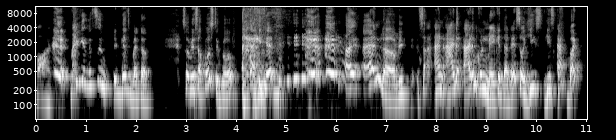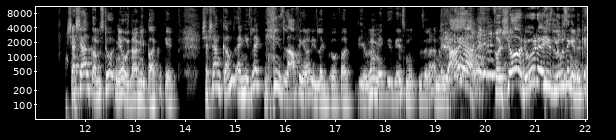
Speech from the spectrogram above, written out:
fuck. Okay, listen, it gets better. So we're supposed to go. I get, I, and uh, we, so, and Adam, Adam couldn't make it that day, so he's he's cut. But Shashank comes to near Udani Park. Okay, Shashank comes and he's like he's laughing around. He's like, "Oh fuck, you're gonna make these guys smoke this around." I'm like, "Yeah, yeah, for sure, dude." He's losing it. Okay,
